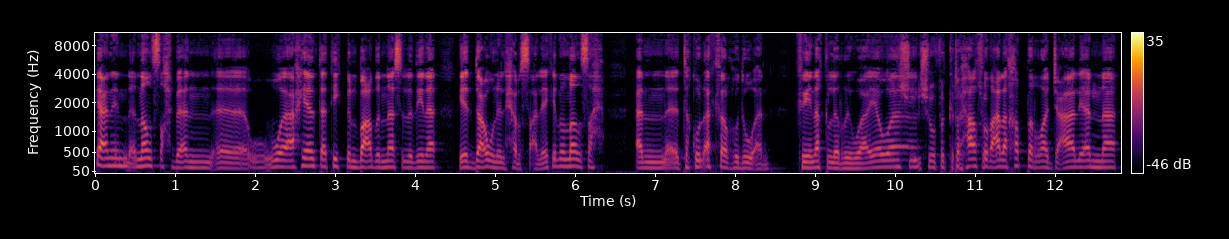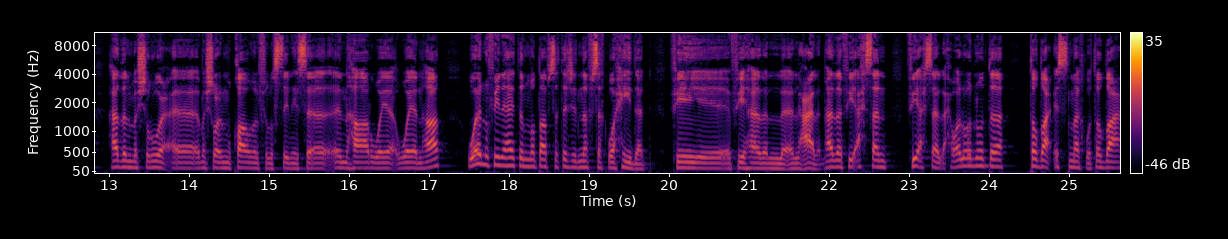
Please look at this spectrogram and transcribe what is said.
يعني ننصح بأن واحيانا تأتيك من بعض الناس الذين يدعون الحرص عليك إنه ننصح أن تكون أكثر هدوءا. في نقل الرواية وتحافظ على خط الرجعة لأن هذا المشروع آه، مشروع المقاومة الفلسطيني سينهار وينهار وأنه في نهاية المطاف ستجد نفسك وحيدا في في هذا العالم. هذا في أحسن في أحسن الأحوال وأنه أنت تضع اسمك وتضع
